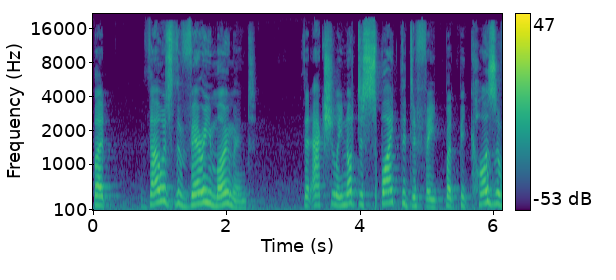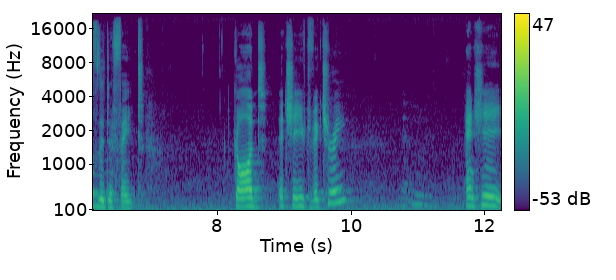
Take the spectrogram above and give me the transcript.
But that was the very moment that actually, not despite the defeat, but because of the defeat, God achieved victory. And he,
